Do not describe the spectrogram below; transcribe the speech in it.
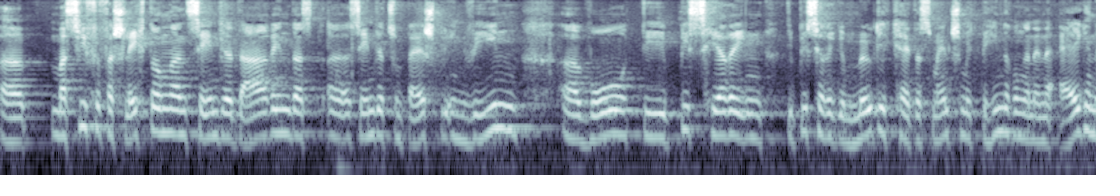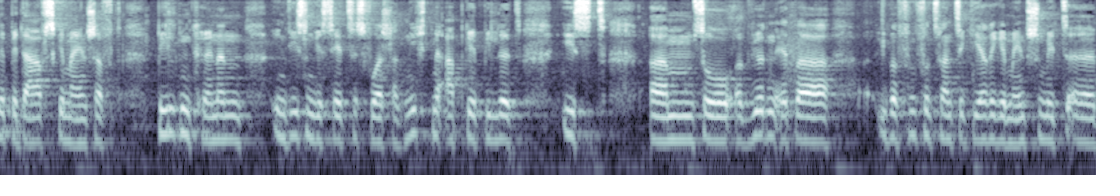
Äh, massive Verschlechterungen sehen wir darin, dass äh, sehen wir zum Beispiel in Wien, äh, wo die bisherigen, die bisherige Möglichkeit, dass Menschen mit Behinderungen eine eigene Bedarfsgemeinschaft bilden können, in diesem Gesetzesvorschlag nicht mehr abgebildet ist. Ähm, so würden etwa über 25-jährige Menschen mit äh,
